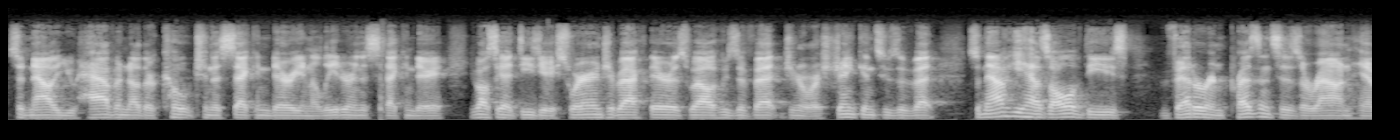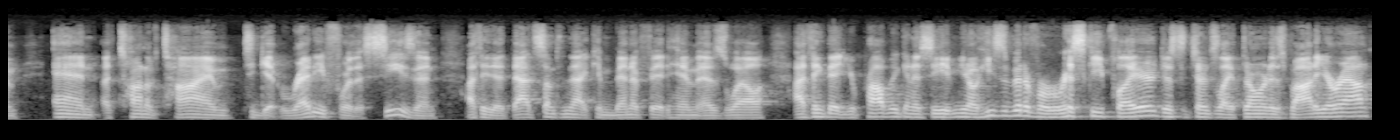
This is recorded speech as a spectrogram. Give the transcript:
So now you have another coach in the secondary and a leader in the secondary. You've also got DJ Swearinger back there as well, who's a vet, Janoris Jenkins, who's a vet. So now he has all of these veteran presences around him and a ton of time to get ready for the season. I think that that's something that can benefit him as well. I think that you're probably going to see him, you know, he's a bit of a risky player just in terms of like throwing his body around.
